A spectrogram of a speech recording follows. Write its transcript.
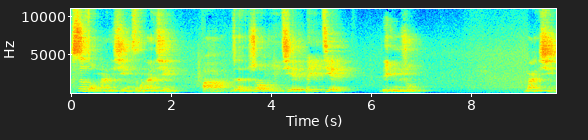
四种难行，什么难行？啊，忍受一切卑贱凌辱难行。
